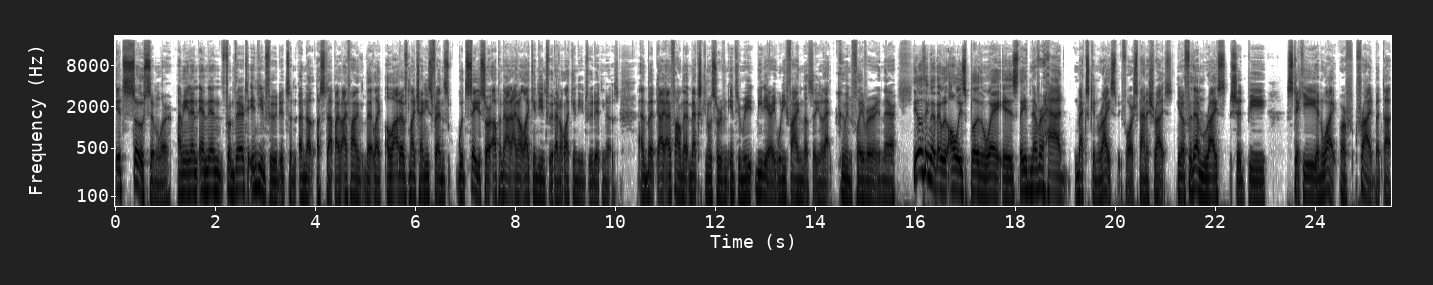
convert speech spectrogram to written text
it's so similar. I mean, and, and then from there to Indian food, it's an, another a step. I, I find that like a lot of my Chinese friends would say sort of up and down, I don't like Indian food. I don't like Indian food. It, you know, and, but I, I found that Mexican was sort of an intermediary. When you find those, you know, that cumin flavor in there. The other thing that, that would always blow them away is they'd never had Mexican rice before, Spanish rice. You know, for them, rice should be sticky and white or f- fried, but, uh,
